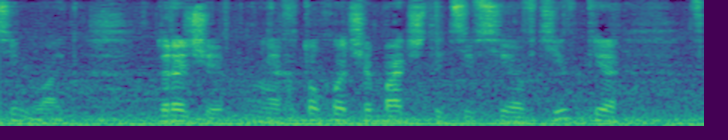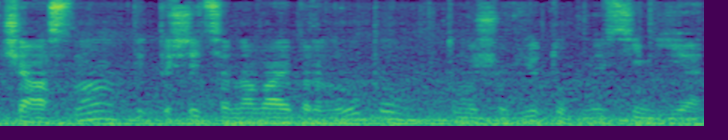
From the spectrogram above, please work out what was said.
всім лайк. До речі, хто хоче бачити ці всі автівки вчасно, підпишіться на Viber групу, тому що в YouTube не всім є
